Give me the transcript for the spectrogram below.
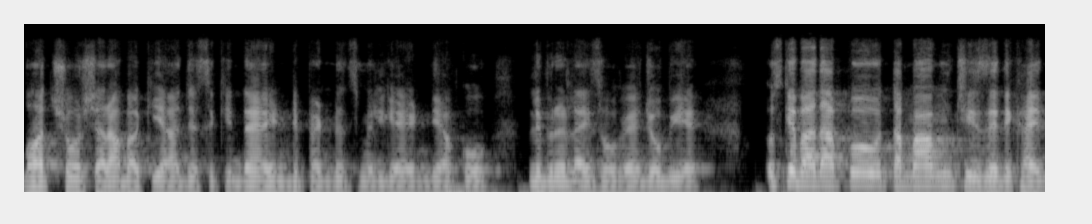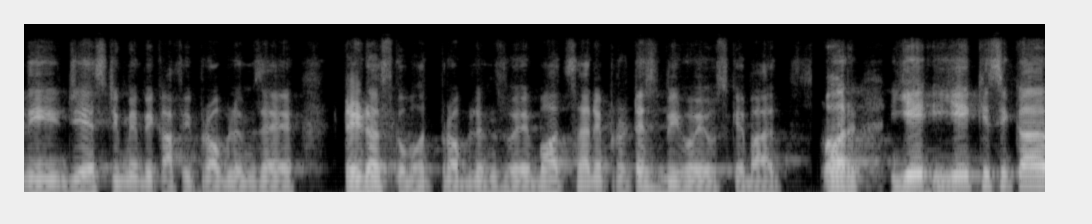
बहुत शोर शराबा किया, जैसे कि नया इंडिपेंडेंस मिल गया इंडिया को लिबरलाइज हो गया, जो भी है। उसके बाद आपको तमाम चीज़ें दिखाई दी। जीएसटी में भी काफ़ी प्रॉब्लम्स है। ट्रेडर्स को बहुत प्रॉब्लम्स हुए, बहुत सारे प्रोटेस्ट भी हुए उसके बाद। और ये ये किसी का,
